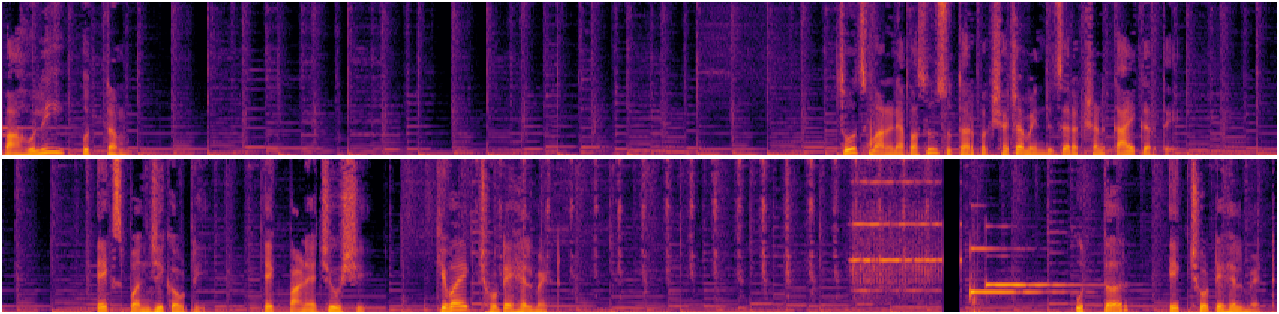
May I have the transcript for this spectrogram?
बाहुली उत्तम. चोच मारण्यापासून सुतार पक्षाच्या मेंदूचे रक्षण काय करते? एक स्पंजी कवटी एक पाण्याची उशी किंवा एक छोटे हेल्मेट. उत्तर एक छोटे हेल्मेट.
